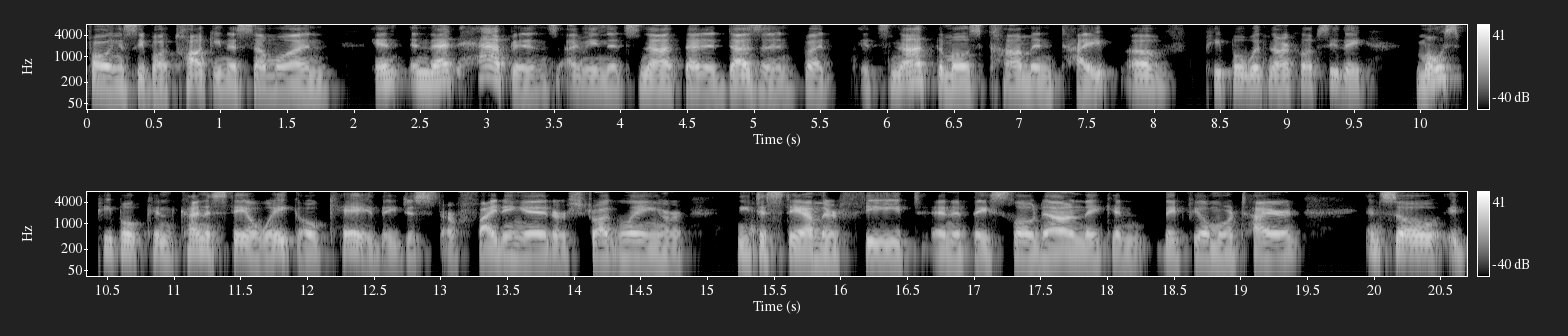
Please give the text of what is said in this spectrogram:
falling asleep while talking to someone. And, and that happens. I mean, it's not that it doesn't, but it's not the most common type of people with narcolepsy. They most people can kind of stay awake okay. They just are fighting it or struggling or need to stay on their feet. And if they slow down, they can they feel more tired and so it,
